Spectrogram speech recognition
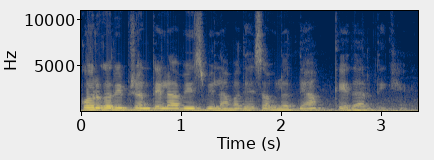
गोरगरीब जनतेला वीज बिलामध्ये सवलत द्या केदार दिघे.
